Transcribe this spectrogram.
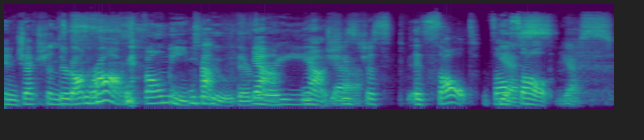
injections They're gone wrong. Foamy too. They're yeah, very yeah, she's just it's salt. It's all yes, salt. Yes.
